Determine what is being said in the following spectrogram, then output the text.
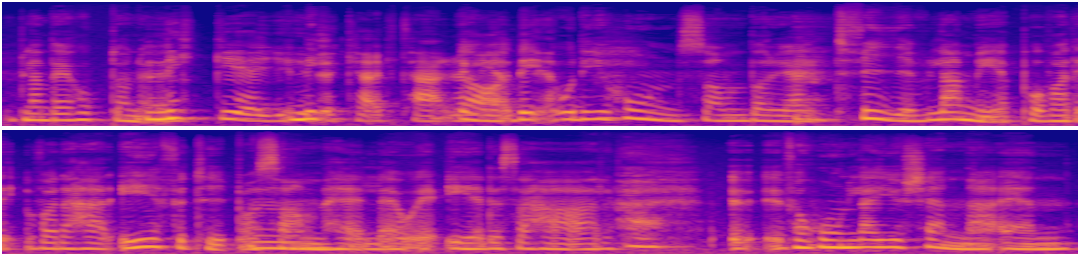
blandar jag ihop dem nu? Nicky är ju Nick- huvudkaraktären Ja, det, och det är hon som börjar tvivla mer på vad det, vad det här är för typ av Mm. samhälle och är det så här? Eh, För hon lär ju känna en,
